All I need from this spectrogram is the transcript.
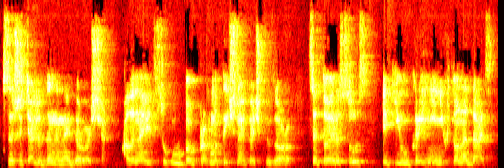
це життя людини найдорожче, але навіть сугубо прагматичної точки зору, це той ресурс, який Україні ніхто не дасть.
